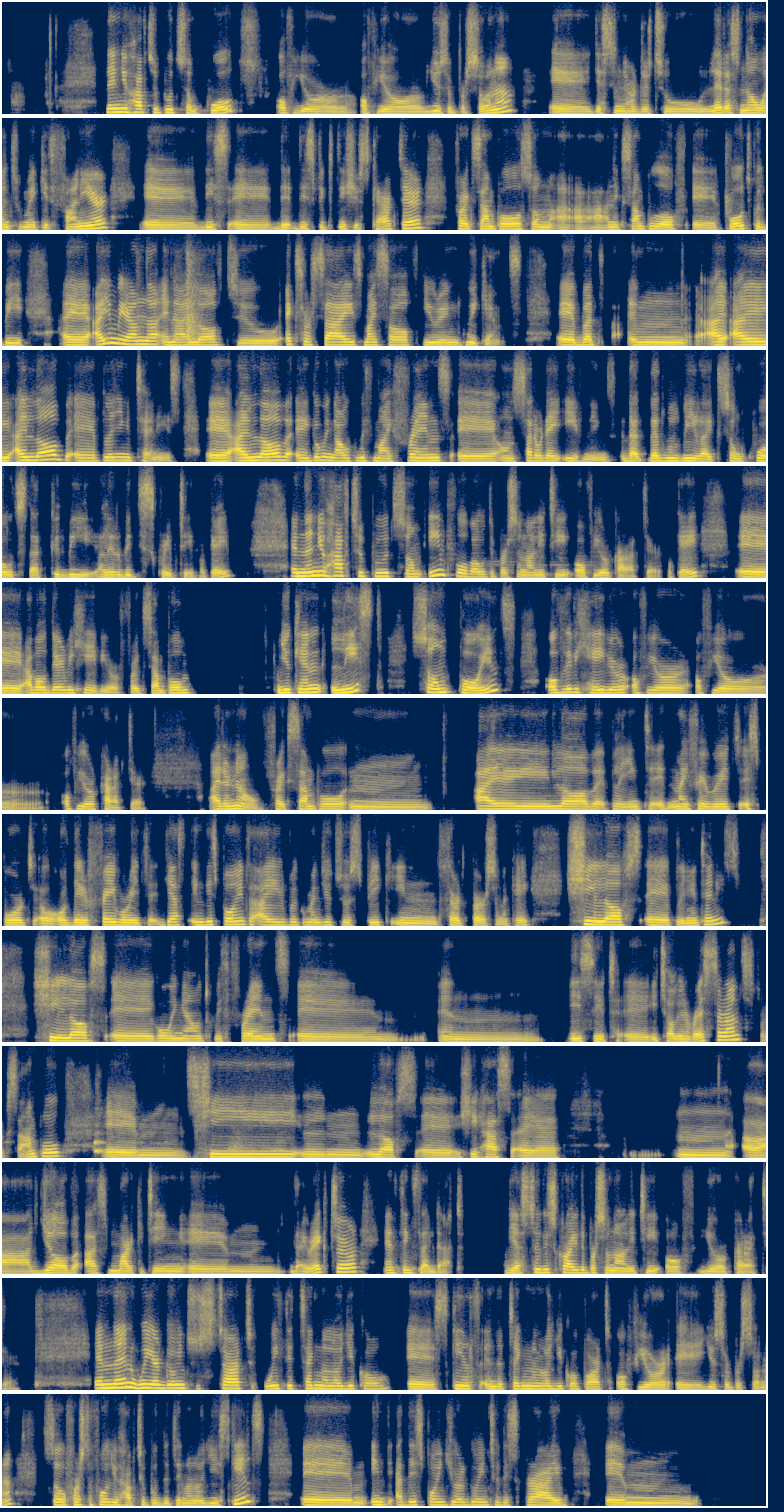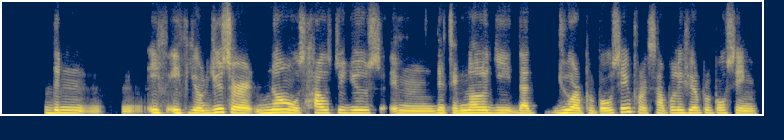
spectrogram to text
Then you have to put some quotes of your, of your user persona uh, just in order to let us know and to make it funnier, uh, this, uh, this fictitious character. For example, some an example of a quote could be, I am Miranda and I love to exercise myself during weekends. but um, I, I, I, love playing tennis. I love going out with my friends on Saturday evenings. That, that will be like some quotes that could be a little bit descriptive, okay? And then you have to put some info about the personality of your character, okay? Uh, about their behavior. For example, you can list some points of the behavior of your of your of your character. I don't know. For example, um, I love playing my favorite sport or, their favorite. Just in this point, I recommend you to speak in third person. Okay, she loves uh, playing tennis she loves uh, going out with friends and, and visit uh, Italian restaurants, for example. Um, she loves, uh, she has a, um, a, job as marketing um, director and things like that. Yes, to describe the personality of your character. And then we are going to start with the technological uh, skills and the technological part of your uh, user persona. So first of all, you have to put the technology skills. Um, in at this point, you are going to describe um, the, if, if your user knows how to use um, the technology that you are proposing. For example, if you're proposing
